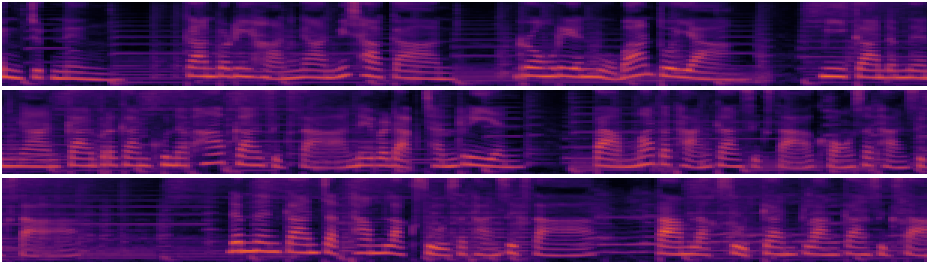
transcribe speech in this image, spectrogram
1.1 การบริหารงานวิชาการ โรงเรียนหมู่บ้านตัวอย่าง มีการดำเนินงานการประกันคุณภาพการศึกษาในระดับชั้นเรียน ตามมาตรฐานการศึกษาของสถานศึกษาดำเนินการจัดทำหลักสูตรสถานศึกษา ตามหลักสูตรการกลางการศึกษา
